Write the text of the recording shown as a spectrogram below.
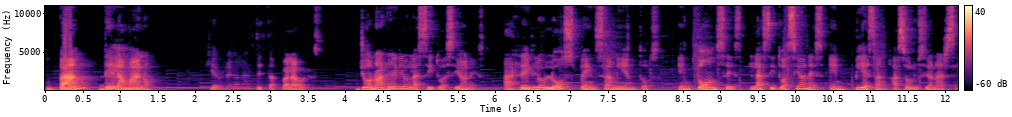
van de la mano. Quiero regalarte estas palabras. Yo no arreglo las situaciones, arreglo los pensamientos, entonces las situaciones empiezan a solucionarse.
